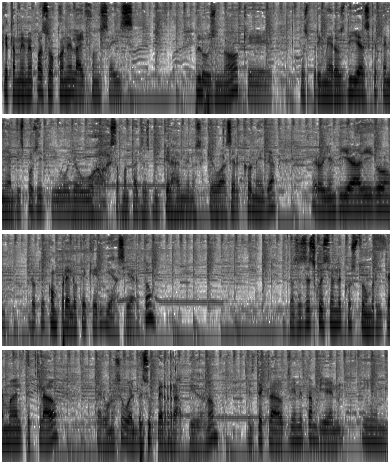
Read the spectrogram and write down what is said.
que también me pasó con el iPhone 6 Plus, ¿no? Que los primeros días que tenía el dispositivo, yo, wow, esta pantalla es muy grande, no sé qué voy a hacer con ella, pero hoy en día digo, creo que compré lo que quería, ¿cierto? Entonces es cuestión de costumbre el tema del teclado, pero uno se vuelve súper rápido, ¿no? El teclado tiene también... Em,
